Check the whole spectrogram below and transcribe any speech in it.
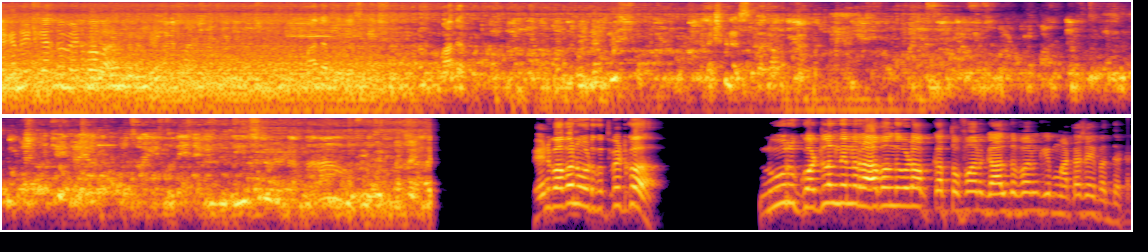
జగన్ రెడ్డి గారితో వేణుబాబా మాదాపూర్ మాదాపూర్ లక్ష్మీ నరసింహారావు వేణుబాబా నువ్వు ఒకటి గుర్తుపెట్టుకో. నూరు గొడ్లను తిన్న రాబందు కూడా ఒక్క తుఫాన్ గాలి తుఫాన్కి మటాష్ అయిపోద్దట.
